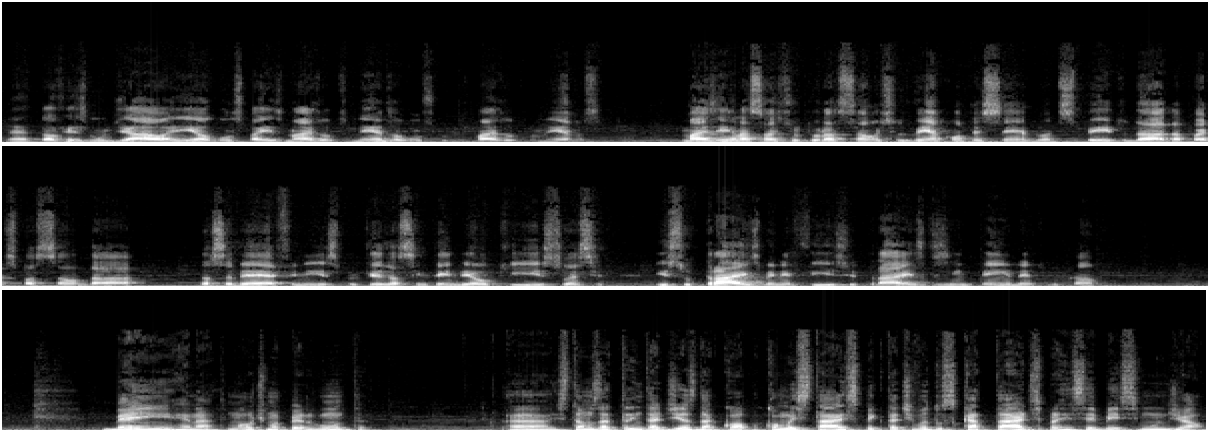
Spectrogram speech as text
né, talvez mundial aí, alguns países mais, outros menos, alguns clubes mais, outros menos. Mas em relação à estruturação, isso vem acontecendo, a despeito da, da participação da, da CBF nisso, porque já se entendeu que isso, é, isso traz benefício e traz desempenho dentro do campo. Bem, Renato, uma última pergunta. Uh, estamos a 30 dias da Copa. Como está a expectativa dos Qatares para receber esse Mundial?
